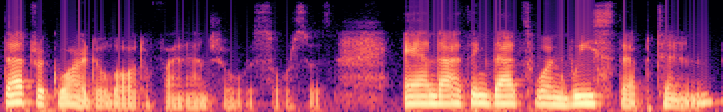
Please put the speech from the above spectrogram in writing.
That required a lot of financial resources. And I think that's when we stepped in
